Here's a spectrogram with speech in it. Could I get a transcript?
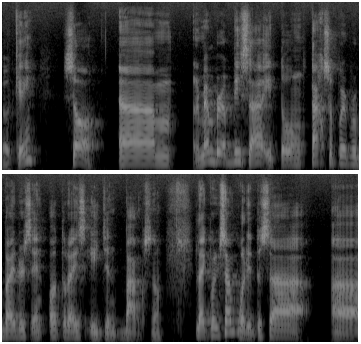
Okay? So, um, remember of this ha, itong tax software providers and authorized agent banks, no. Like for example, ito sa uh,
